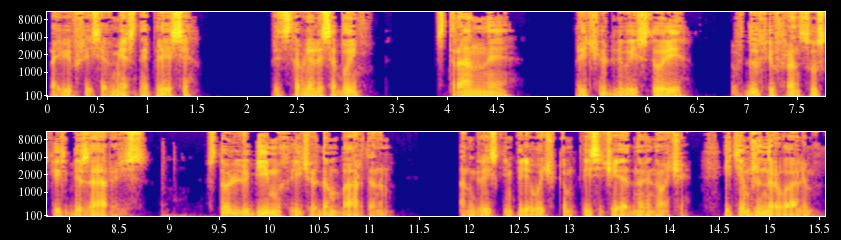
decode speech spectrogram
появившиеся в местной прессе, представляли собой странные, причудливые истории в духе французских безаровис, столь любимых Ричардом Бартоном, английским переводчиком «Тысяча и одной ночи», и тем же Нервалем.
